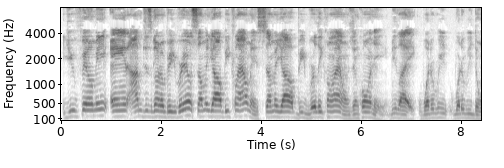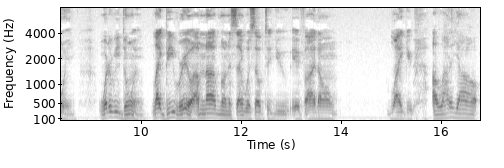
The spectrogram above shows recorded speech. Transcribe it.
You feel me? And I'm just gonna be real. Some of y'all be clowning. Some of y'all be really clowns and corny. Be like, what are we what are we doing? What are we doing? Like be real. I'm not gonna say what's up to you if I don't like you. A lot of y'all,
